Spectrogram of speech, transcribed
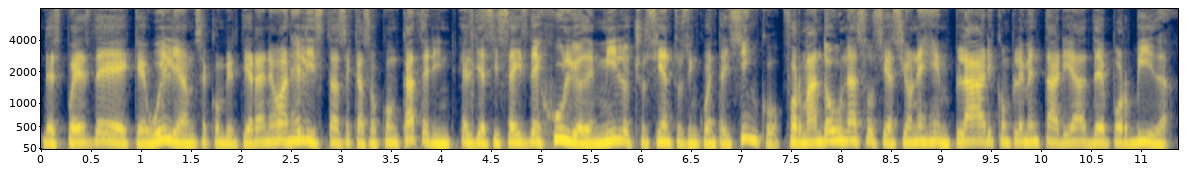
Después de que William se convirtiera en evangelista, se casó con Catherine el 16 de julio de 1855, formando una asociación ejemplar y complementaria de por vida.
